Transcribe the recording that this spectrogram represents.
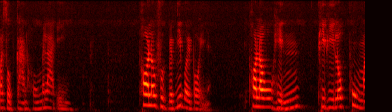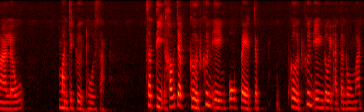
ประสบการณ์ของแม่ล่าเอง พอเราฝึกแบบนี้บ่อย ๆ เนี่ย พอเราเห็นพีพีลบพุ่งมาแล้ว มันจะเกิดโทสะสติเขาจะเกิดขึ้นเองโอแปดจะเกิดขึ้นเองโดยอัตโนมัติ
